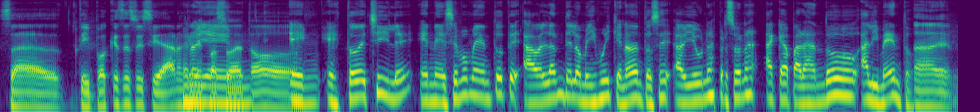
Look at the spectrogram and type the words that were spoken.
sea, tipos que se suicidaron, que les pasó en, de todo. en esto de Chile, en ese momento te hablan de lo mismo y que no. Entonces había unas personas acaparando alimentos. Ay,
